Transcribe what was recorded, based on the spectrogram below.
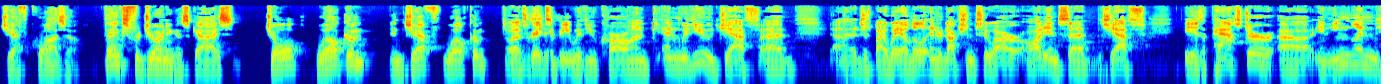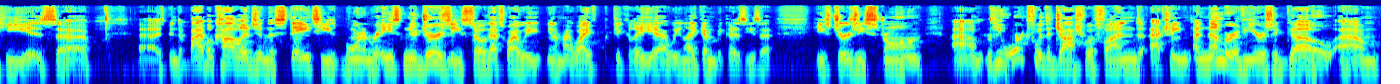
Jeff Quazzo. Thanks for joining us, guys. Joel, welcome. And Jeff, welcome. Oh, it's great to be with you, Carl, and, and with you, Jeff. Uh, uh, just by way of a little introduction to our audience, uh, Jeff is a pastor uh, in England. He is. Uh, uh, he's been to Bible college in the states. He's born and raised New Jersey, so that's why we, you know, my wife particularly, we like him because he's a he's Jersey strong. Um, he worked for the Joshua Fund actually a number of years ago, um,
